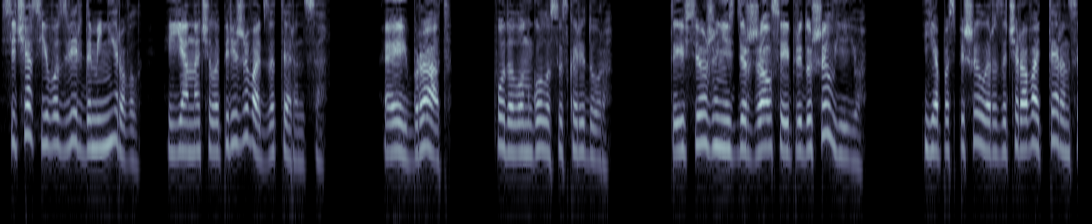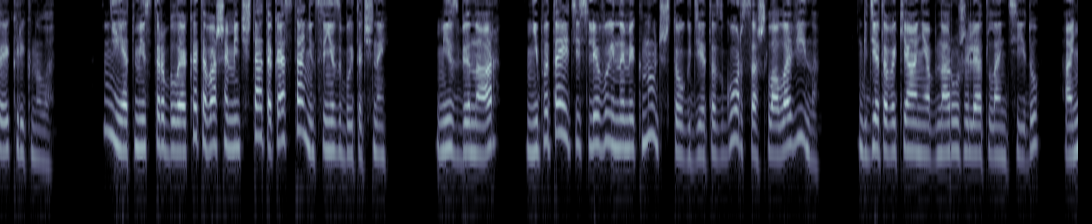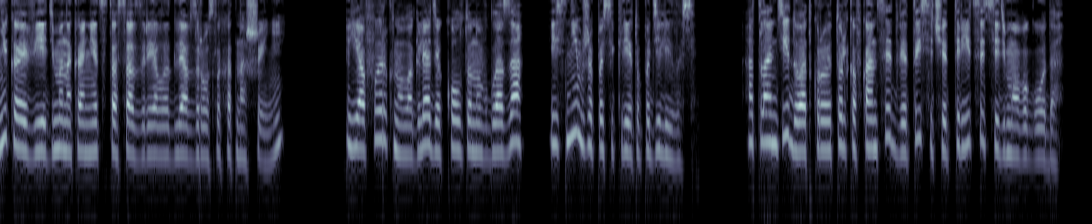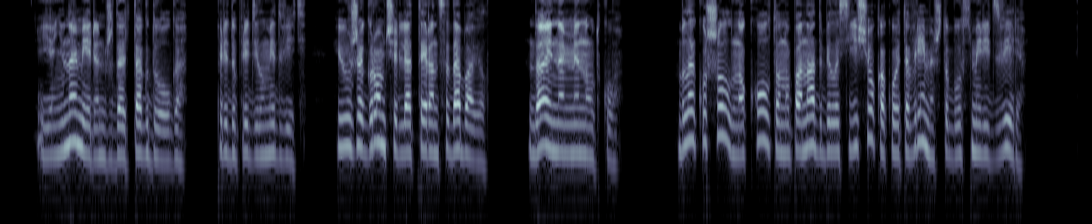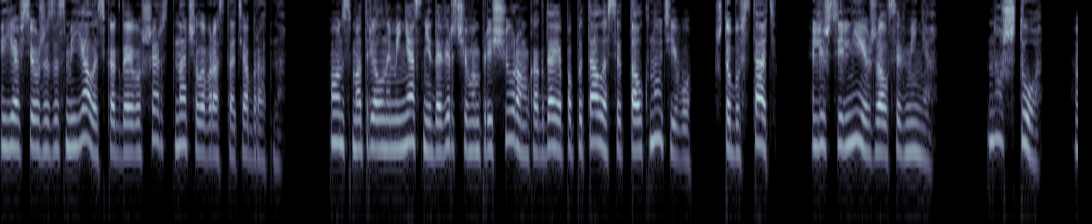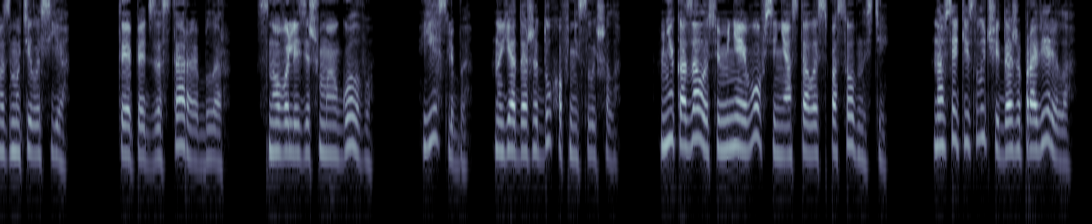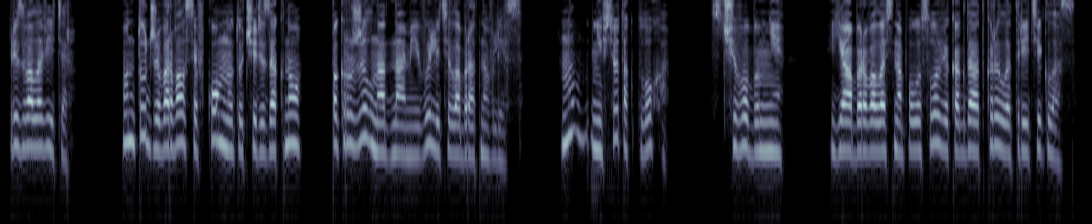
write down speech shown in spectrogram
Сейчас его зверь доминировал, и я начала переживать за Терренса. «Эй, брат!» — подал он голос из коридора. «Ты все же не сдержался и придушил ее?» Я поспешила разочаровать Терренса и крикнула. «Нет, мистер Блэк, эта ваша мечта так и останется несбыточной». «Мисс Бинар, не пытаетесь ли вы намекнуть, что где-то с гор сошла лавина, где-то в океане обнаружили Атлантиду, а некая ведьма наконец-то созрела для взрослых отношений?» Я фыркнула, глядя Колтону в глаза, и с ним же по секрету поделилась. Атлантиду открою только в конце 2037 года. Я не намерен ждать так долго, предупредил медведь и уже громче для Терренса добавил: "Дай нам минутку". Блэк ушел, но Колтону понадобилось еще какое-то время, чтобы усмирить зверя. И я все же засмеялась, когда его шерсть начала врастать обратно. Он смотрел на меня с недоверчивым прищуром, когда я попыталась оттолкнуть его, чтобы встать, лишь сильнее вжался в меня. «Ну что?» — возмутилась я. «Ты опять за старое, Блэр? Снова лезешь в мою голову?» «Если бы, но я даже духов не слышала. Мне казалось, у меня и вовсе не осталось способностей. На всякий случай даже проверила, призвала ветер. Он тут же ворвался в комнату через окно, покружил над нами и вылетел обратно в лес. Ну, не все так плохо. С чего бы мне... Я оборвалась на полуслове, когда открыла третий глаз.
